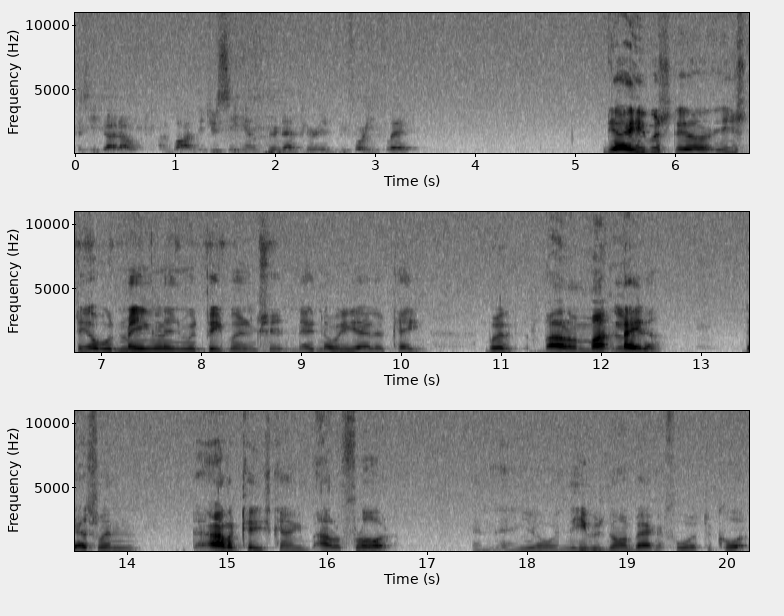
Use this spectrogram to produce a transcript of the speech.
because he got out on bond, did you see him during that period before he fled? Yeah, he was still he still was mingling with people and shit, and they know he had a case. But about a month later, that's when the other case came out of Florida, and and you know, and he was going back and forth to court,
